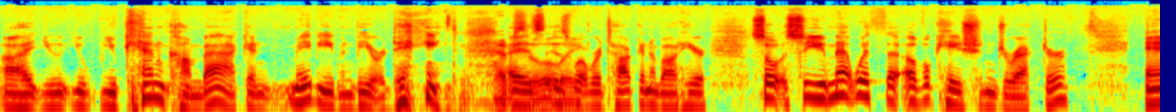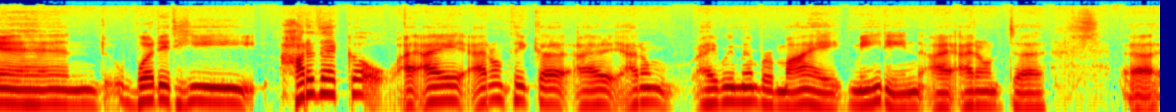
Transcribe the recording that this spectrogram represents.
uh, you, you you can come back and maybe even be ordained. is, is what we're talking about here. So, so you met with a vocation director, and what did he? How did that go? I I, I don't think uh, I I don't I remember my meeting. I I don't. Uh, uh,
